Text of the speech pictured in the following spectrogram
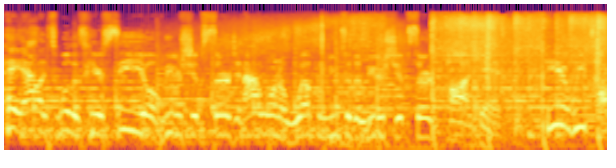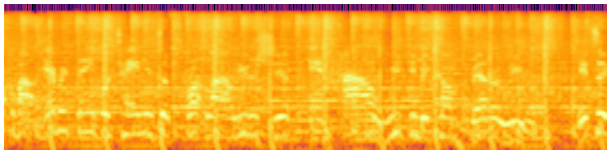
Hey, Alex Willis here, CEO of Leadership Surge, and I want to welcome you to the Leadership Surge podcast. Here we talk about everything pertaining to frontline leadership and how we can become better leaders. It's a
